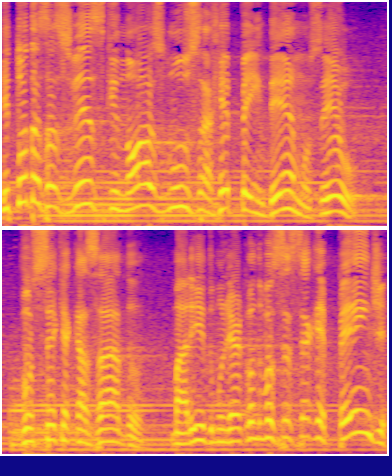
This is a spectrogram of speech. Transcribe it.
E todas as vezes que nós nos arrependemos, eu, você que é casado, marido, mulher, quando você se arrepende,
